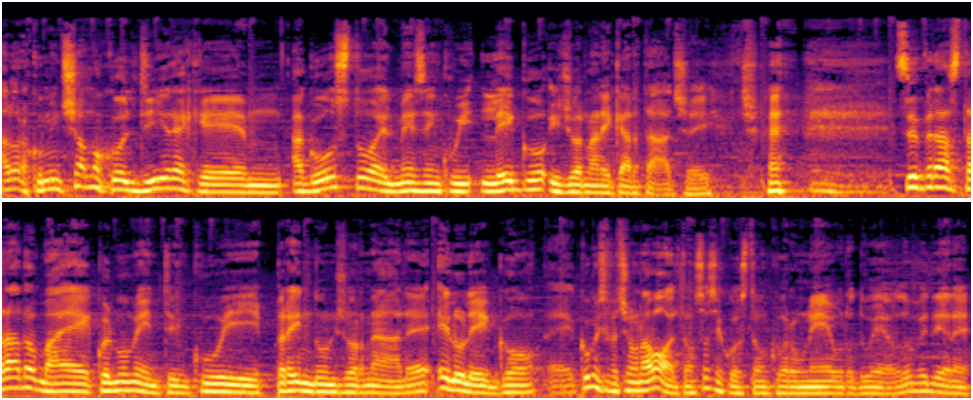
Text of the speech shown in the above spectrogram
allora, cominciamo col dire che agosto è il mese in cui leggo i giornali cartacei. Cioè, sembra strano, ma è quel momento in cui prendo un giornale e lo leggo eh, come si faceva una volta. Non so se costa ancora un euro, due euro, devo vedere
